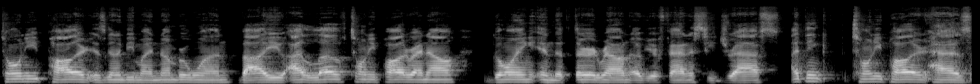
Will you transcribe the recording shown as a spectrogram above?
Tony Pollard is going to be my number one value. I love Tony Pollard right now going in the third round of your fantasy drafts. I think Tony Pollard has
